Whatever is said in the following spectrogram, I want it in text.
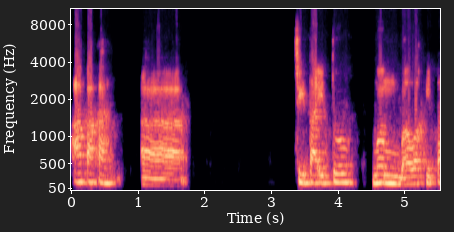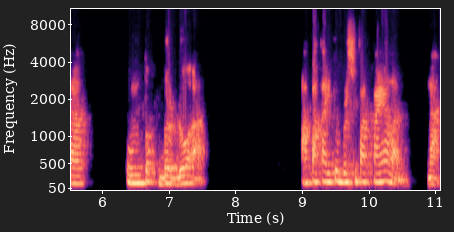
Apakah uh, cita itu membawa kita untuk berdoa? Apakah itu bersifat khayalan? Nah,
